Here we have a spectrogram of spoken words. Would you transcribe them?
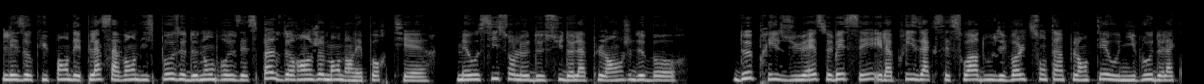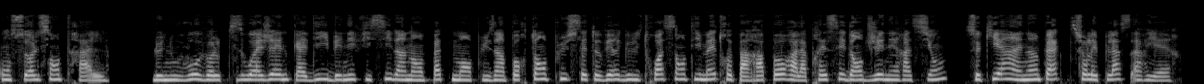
Les occupants des places avant disposent de nombreux espaces de rangement dans les portières, mais aussi sur le dessus de la planche de bord. Deux prises USB-C et la prise accessoire 12 volts sont implantées au niveau de la console centrale. Le nouveau Volkswagen Caddy bénéficie d'un empattement plus important plus 7,3 cm par rapport à la précédente génération, ce qui a un impact sur les places arrière.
